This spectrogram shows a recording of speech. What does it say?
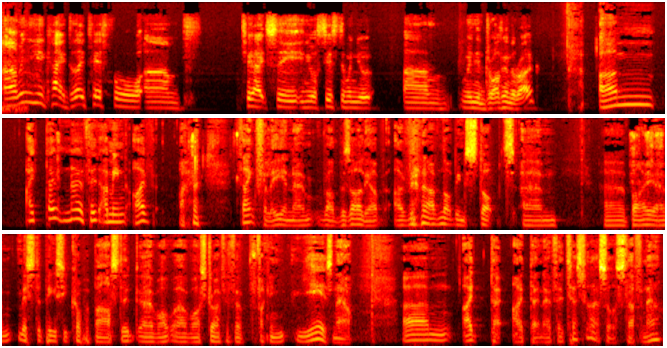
Um, in the UK, do they test for um, THC in your system when you're um, when you're driving on the road? Um, I don't know if they, I mean I've thankfully and um, rather bizarrely I've I've, I've not been stopped um, uh, by um, Mr. PC Copper Bastard uh, while, uh, whilst driving for fucking years now. Um, I don't I don't know if they test for that sort of stuff now.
